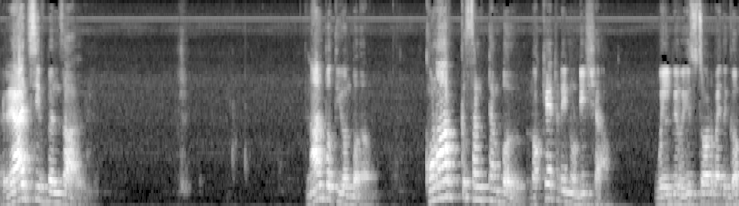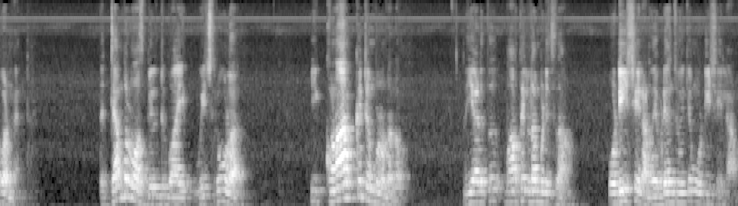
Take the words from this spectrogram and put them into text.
രാജീവ് ബൻസാൽ. നാൽപ്പത്തി ഒൻപത് Konark sun temple located in Odisha will be restored by the government. The temple was built by which ruler? ഈ കൊണാർക്ക് ടെമ്പിൾ ഉണ്ടല്ലോ. ഈ അടുത്ത് വാർത്തയിൽ ഇടം പിടിച്ചതാണ്. ഒഡീഷയിലാണ്. എവിടെയാണെന്ന് ചോദിക്കാം? ഒഡീഷയിലാണ്.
